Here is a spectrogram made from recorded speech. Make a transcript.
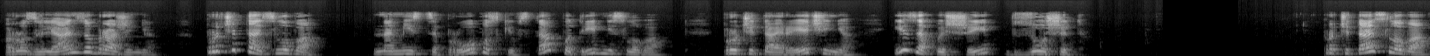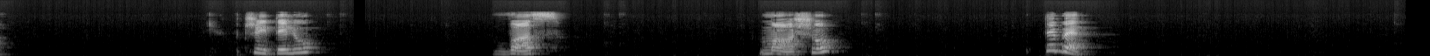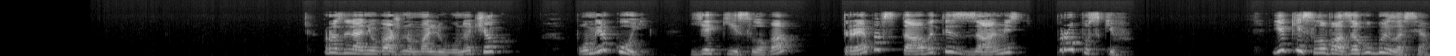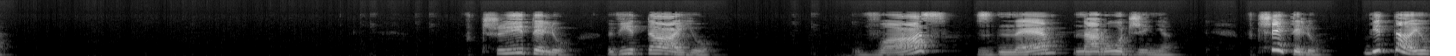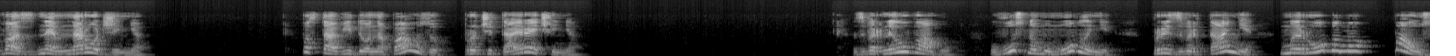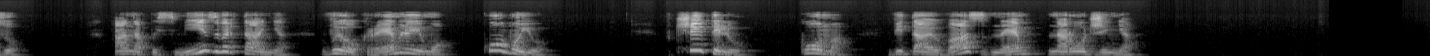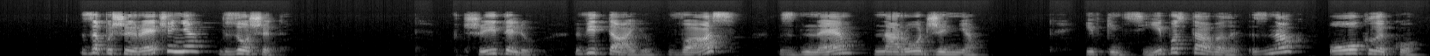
розглянь зображення, прочитай слова. На місце пропусків став потрібні слова. Прочитай речення і запиши в зошит. Прочитай слова. Вчителю, вас, Машо, тебе. Розглянь уважно малюночок. Поміркуй, які слова треба вставити замість пропусків. Які слова загубилася? Вчителю, вітаю вас з днем народження. Вчителю, вітаю вас з днем народження. Постав відео на паузу, прочитай речення. Зверни увагу, в усному мовленні при звертанні ми робимо паузу, а на письмі звертання виокремлюємо комою. Вчителю, кома, вітаю вас з днем народження. Запиши речення в зошит. Вчителю, вітаю вас з днем народження. І в кінці поставили знак оклику.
